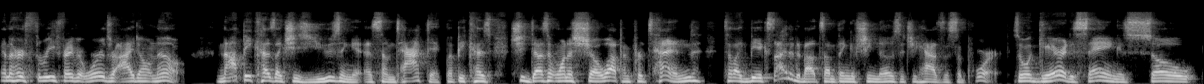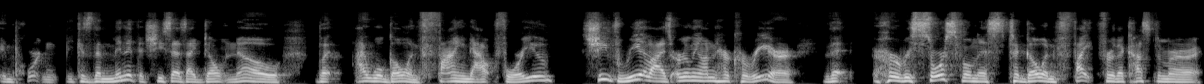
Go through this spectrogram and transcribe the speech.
And her three favorite words are I don't know not because like she's using it as some tactic, but because she doesn't want to show up and pretend to like be excited about something if she knows that she has the support. So what Garrett is saying is so important because the minute that she says, I don't know, but I will go and find out for you, she realized early on in her career that her resourcefulness to go and fight for the customer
